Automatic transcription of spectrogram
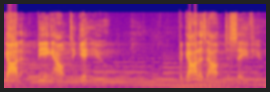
God being out to get you, but God is out to save you.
